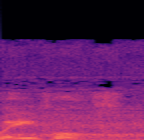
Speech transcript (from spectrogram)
wave off.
